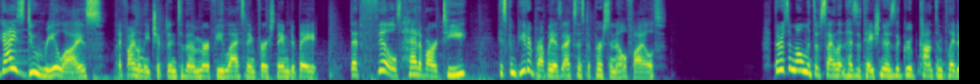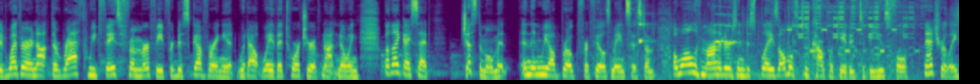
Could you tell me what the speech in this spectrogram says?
guys do realize, I finally chipped into the Murphy last name first name debate, that Phil's head of RT, his computer probably has access to personnel files. There was a moment of silent hesitation as the group contemplated whether or not the wrath we'd face from Murphy for discovering it would outweigh the torture of not knowing. But like I said, just a moment, and then we all broke for Phil's main system. A wall of monitors and displays almost too complicated to be useful. Naturally,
